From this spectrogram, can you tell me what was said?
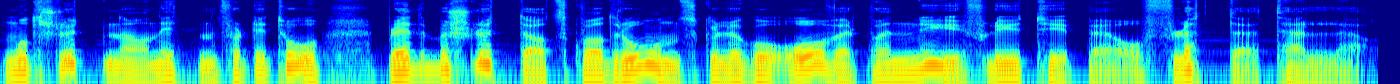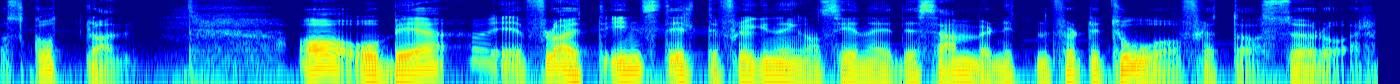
Mot slutten av 1942 ble det besluttet at skvadronen skulle gå over på en ny flytype og flytte til Skottland. A- og B-flight innstilte flygningene sine i desember 1942 og flytta sørover.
